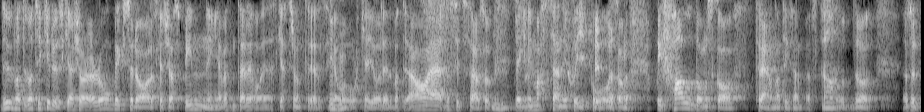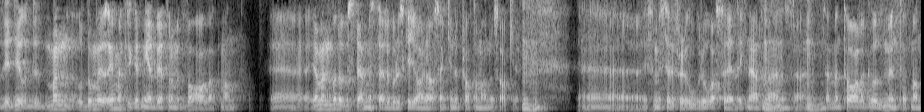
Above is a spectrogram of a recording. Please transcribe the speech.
Du, vad, vad, tycker du? Ska jag köra aerobics idag eller ska jag köra spinning? Jag vet inte. Eller, ska jag strunta i det? Ska jag, mm -hmm. Orkar jag göra det? Eller bara, ja, då sitter så här och så mm -hmm. lägger ni massa energi på. Och som, ifall de ska träna till exempel. Ja. Och då, alltså, det, det, man, och då är man inte riktigt medveten om ett val. Att man, eh, ja men vadå, bestäm istället vad du ska göra och sen kan du prata om andra saker. Mm -hmm. eh, som istället för att oroa sig eller gnälla mm -hmm. eller sådär. Mm -hmm. Så mentala guldmynt. Att man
